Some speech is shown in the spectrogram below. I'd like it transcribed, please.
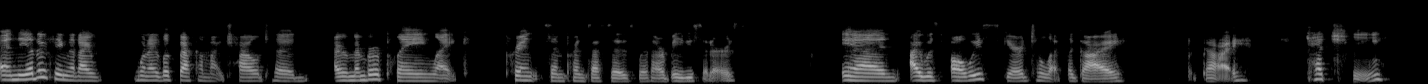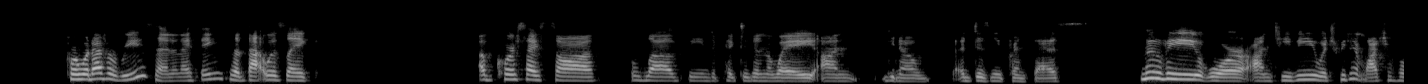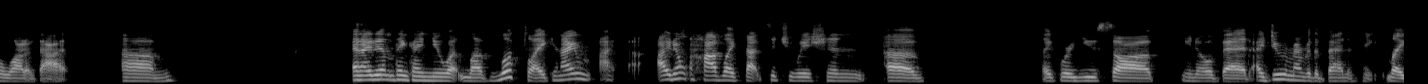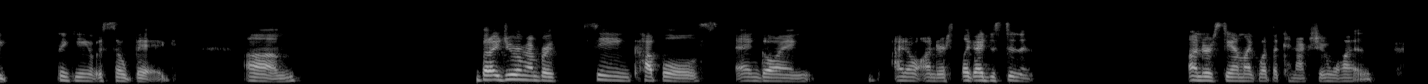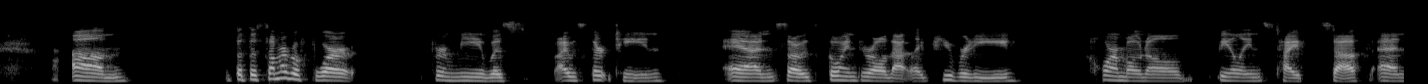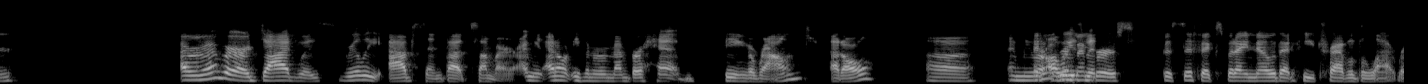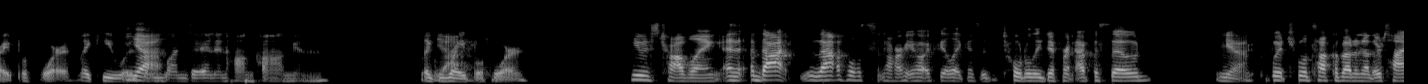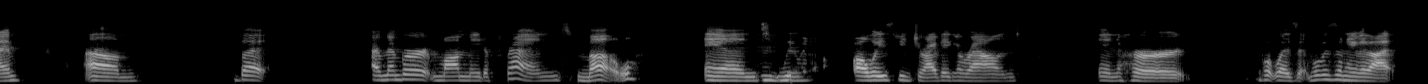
And the other thing that I, when I look back on my childhood, I remember playing like prince and princesses with our babysitters. And I was always scared to let the guy, the guy, catch me for whatever reason. And I think that that was like, of course, I saw love being depicted in a way on, you know, a Disney princess movie or on TV, which we didn't watch a whole lot of that. Um, and I didn't think I knew what love looked like. And I, I, I don't have like that situation of like where you saw, you know, a bed. I do remember the bed and think like thinking it was so big. Um, but I do remember seeing couples and going, I don't understand. Like, I just didn't understand like what the connection was. Um, but the summer before for me was I was 13. And so I was going through all that like puberty, hormonal feelings type stuff. And I remember our dad was really absent that summer. I mean, I don't even remember him being around at all. Uh, and we were always remember with, specifics, but I know that he traveled a lot right before. Like he was yeah. in London and Hong Kong and like yeah. right before. He was traveling. And that that whole scenario I feel like is a totally different episode. Yeah. Which we'll talk about another time. Um but I remember mom made a friend, Mo, and mm-hmm. we would always be driving around in her, what was it? What was the name of that?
